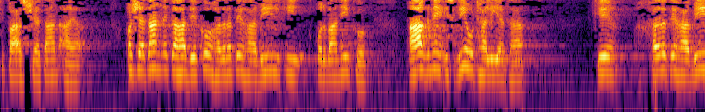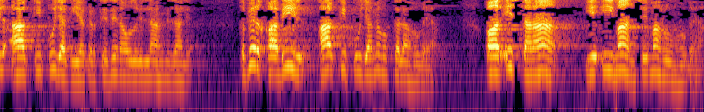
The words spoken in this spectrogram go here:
کے پاس شیطان آیا اور شیطان نے کہا، دیکھو حضرت حابیل کی قربانی کو آگ نے اس لیے اٹھا لیا تھا کہ حضرت حابیل آگ کی پوجا کیا کرتے تھے، نعوذ باللہ ظالم تو پھر قابیل آگ کی پوجا میں مبتلا ہو گیا۔ اور اس طرح یہ ایمان سے محروم ہو گیا۔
